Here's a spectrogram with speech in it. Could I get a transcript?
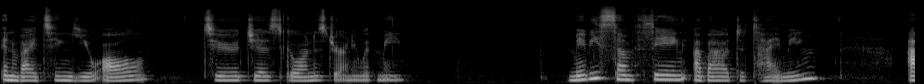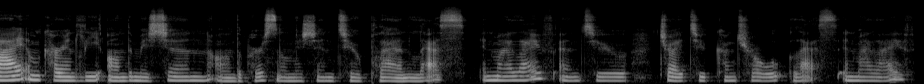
inviting you all to just go on this journey with me. Maybe something about the timing. I am currently on the mission, on the personal mission to plan less in my life and to try to control less in my life.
